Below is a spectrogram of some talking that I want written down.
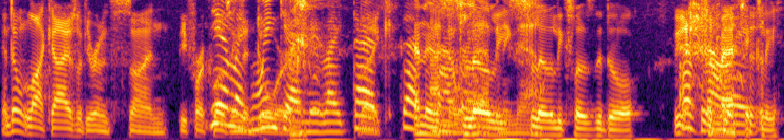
and don't lock eyes with your own son before closing Yeah, like the door. Yeah, like wink at me, like that's Like- that's and then not what's right. slowly, slowly close the door That's not right. dramatically.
